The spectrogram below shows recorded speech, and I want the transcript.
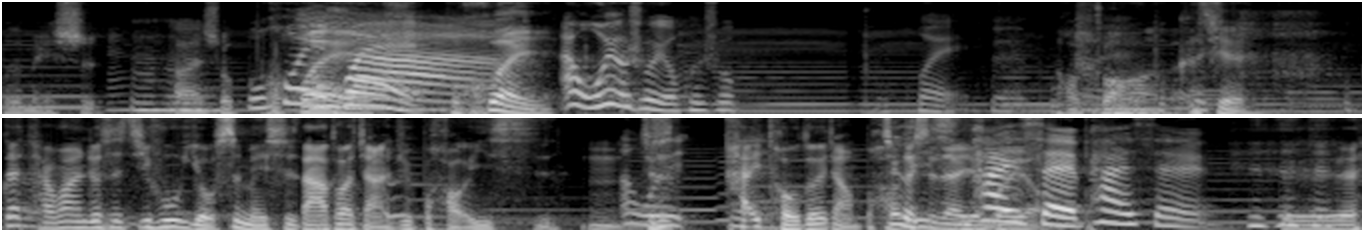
或者没事，嗯他还说不会不会不会，哎，我有时候也会说不会，对，好装啊！而且在台湾，就是几乎有事没事，大家都要讲一句不好意思，嗯就是开头都会讲不好意思。这个现在派谁派谁，对对对，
